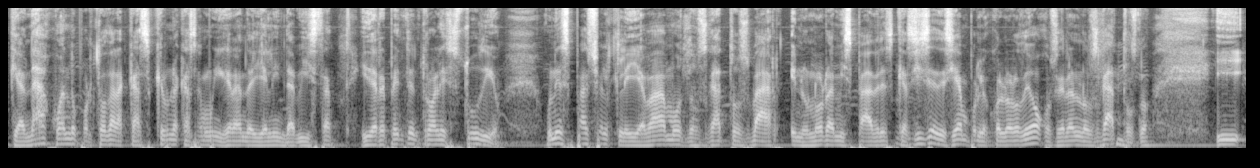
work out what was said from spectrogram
que andaba jugando por toda la casa, que era una casa muy grande allá en Linda Vista, y de repente entró al estudio, un espacio al que le llamábamos los gatos bar, en honor a mis padres, que así se decían por el color de ojos, eran los gatos, ¿no? Y,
